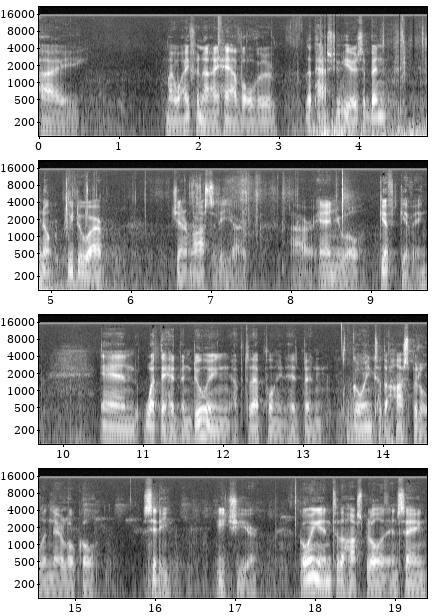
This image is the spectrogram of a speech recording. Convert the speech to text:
I, my wife and I have over the past few years have been, you know, we do our generosity, our, our annual gift giving. And what they had been doing up to that point had been going to the hospital in their local city each year, going into the hospital and saying,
